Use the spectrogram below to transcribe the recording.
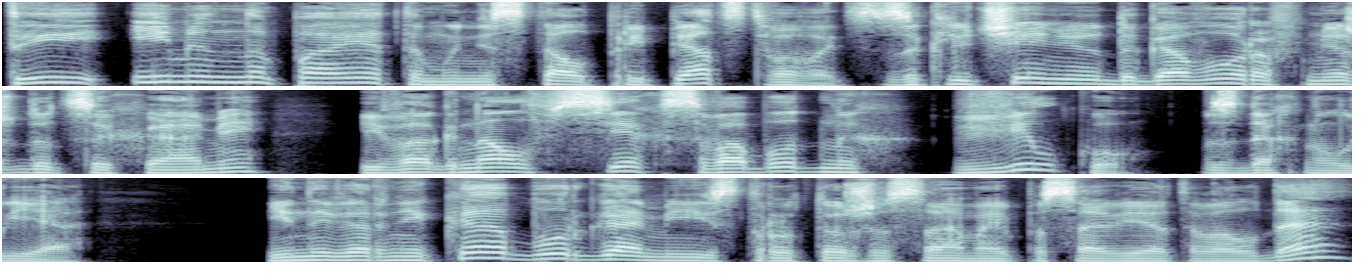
Ты именно поэтому не стал препятствовать заключению договоров между цехами и вогнал всех свободных в вилку, вздохнул я. И наверняка бургомистру то же самое посоветовал, да?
